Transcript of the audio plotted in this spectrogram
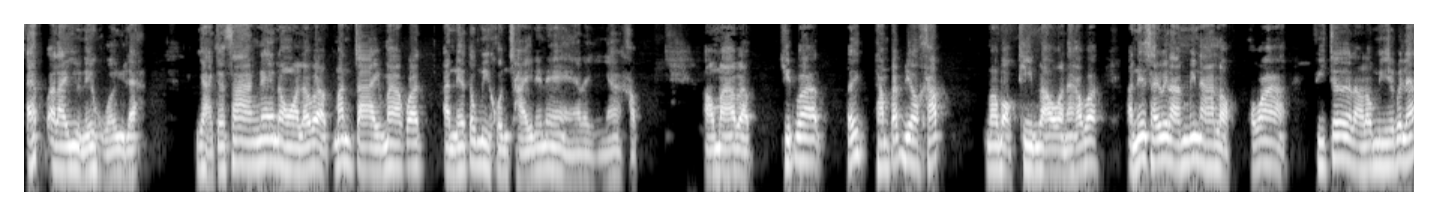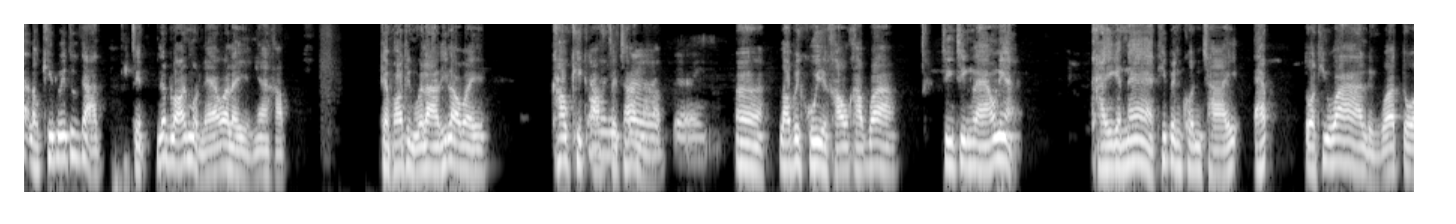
แอปอะไรอยู่ในหัวอยู่แล้ว อยากจะสร้างแน่นอนแล้วแบบมั่นใจมากว่า อันเนี้ยต้องมีคนใช้แน่ๆอะไรอย่างเงี้ยครับ เอามาแบบคิดว่าเฮ้ยทำแป๊บเดียวครับ มาบอกทีมเราอะนะครับ ว่าอันนี้ใช้เวลาไม่นานหรอก เพราะว่าฟีเจอร์เราเรามีไว้แล้ว เราคิดไว้ทุกอย่างเสร็จเรียบร้อยหมดแล้วอะไรอย่างเงี้ยครับ แต่พอถึงเวลาที่เราไปเข้า kick off session นะครับเลยเออ เราไปคุยกับเขาครับว่า จริง ๆ แล้วเนี่ย ใครกันแน่ที่เป็นคนใช้แอป ตัวที่ว่าหรือว่าตัว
